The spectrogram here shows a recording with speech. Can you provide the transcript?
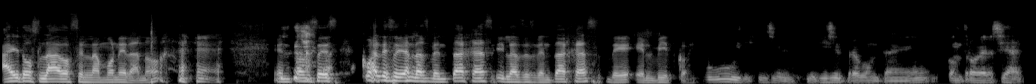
hay dos lados en la moneda, ¿no? Entonces, ¿cuáles serían las ventajas y las desventajas del Bitcoin? Uy, difícil, difícil pregunta, ¿eh? Controversial,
